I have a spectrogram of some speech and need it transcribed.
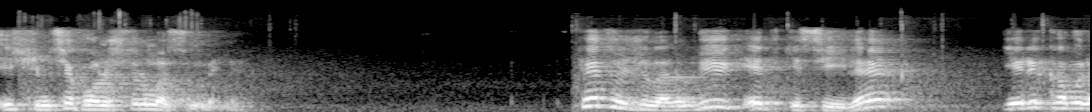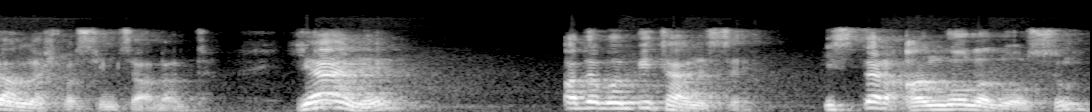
hiç kimse konuşturmasın beni. FETÖ'cülerin büyük etkisiyle geri kabul anlaşması imzalandı. Yani adamın bir tanesi ister Angolalı olsun,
